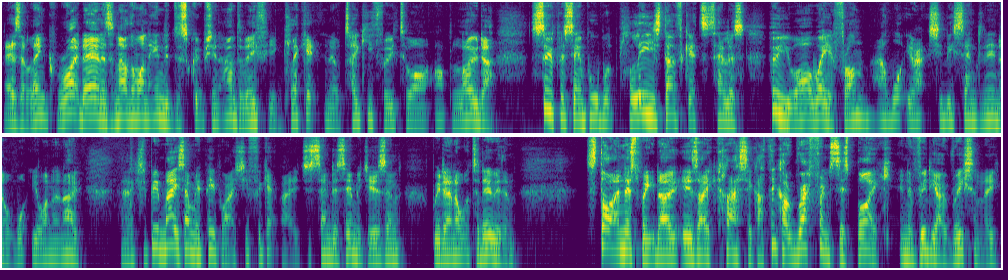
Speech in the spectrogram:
There's a link right there. There's another one in the description underneath. You can click it and it'll take you through to our uploader. Super simple, but please don't forget to tell us who you are, where you're from, and what you're actually sending in or what you want to know. Uh, you'd be amazed how many people actually forget that. You just send us images and we don't know what to do with them. Starting this week though is a classic. I think I referenced this bike in a video recently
